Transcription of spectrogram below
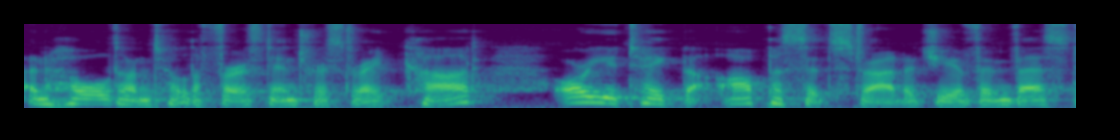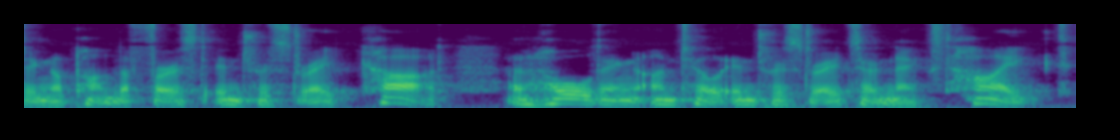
and hold until the first interest rate cut, or you take the opposite strategy of investing upon the first interest rate cut and holding until interest rates are next hiked,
